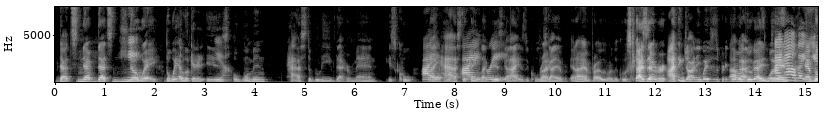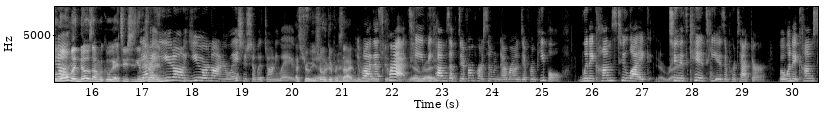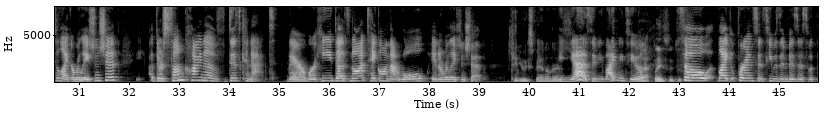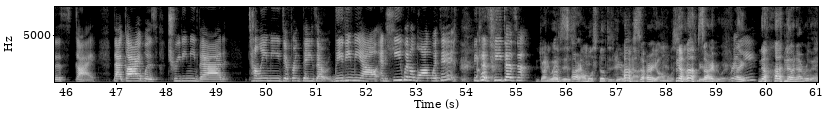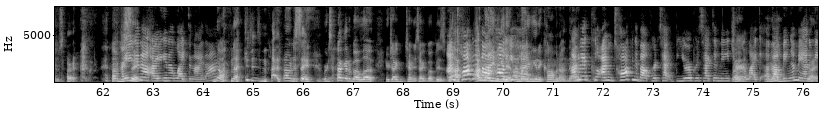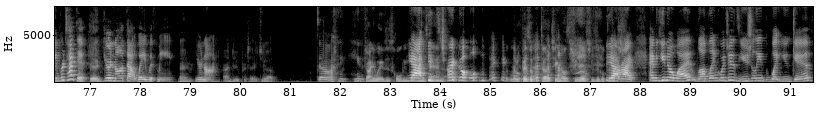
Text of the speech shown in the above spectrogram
That's never. That's no way. the way I look at it is Yeah. a woman has to believe that her man is cool. I like agree- has to I think like this guy is the coolest Right. guy ever. And I am probably one of the coolest guys ever. I think Johnny Waves is a pretty cool I'm guy. a cool guy. Like, what- I and, know, but and you don't- Paloma knows I'm a cool guy too. She's gonna Yeah, try but and you don't. You are not in a relationship with Johnny Waves. That's true. You Yeah, show a different right. side. When you're in a Right, that's correct. Yeah, he right. becomes a different person around different people. When it comes to like Yeah, to his kids, he is a protector. But when it comes to like a relationship, there's some kind of disconnect there where he does not take on that role in a relationship. Can you expand on that? Yes, if you'd like me to. Yeah, please. Just- So, like for instance, he was in business with this guy. That guy was treating me bad, telling me different things that were leaving me out, and he went along with it because he does not. Johnny Waves is almost spilled his beer right I'm now. sorry. He almost No, spilled his I'm beer sorry. everywhere. Really? Like, no, no, not really. I'm sorry. I'm Are you saying. gonna Are you gonna like deny that? No, I'm not gonna deny. that. I'm just saying we're talking about love. You're talking, trying to talk about business. But I'm I, talking I'm about not even how gonna. you I'm not even gonna comment on that. I'm gonna. I'm talking about protect your protective nature, Right. like about being a man and being protective. Babe. You're not that way with me. Hey, You're not. I do protect you. Don't. He's, Johnny Waves is holding yeah, Paloma's he's hand. trying to hold my. A little physical touch. He knows she loves physical touch. Yeah, right. And you know what? Love languages usually what you give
